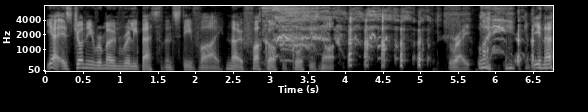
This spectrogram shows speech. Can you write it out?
Yeah, is Johnny Ramone really better than Steve Vai? No, fuck off. Of course he's not. right. Like, you know,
